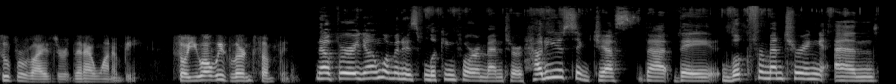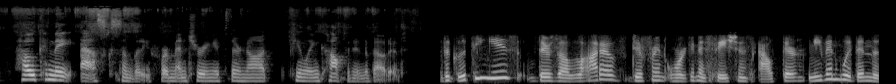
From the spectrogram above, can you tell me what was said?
supervisor that I want to be. So you always learn something. Now, for a young woman who's looking for a mentor, how do you suggest that they look for mentoring and how can they ask somebody for mentoring if they're not feeling confident about it? The good thing is there's a lot of different organizations out there, and even within the,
